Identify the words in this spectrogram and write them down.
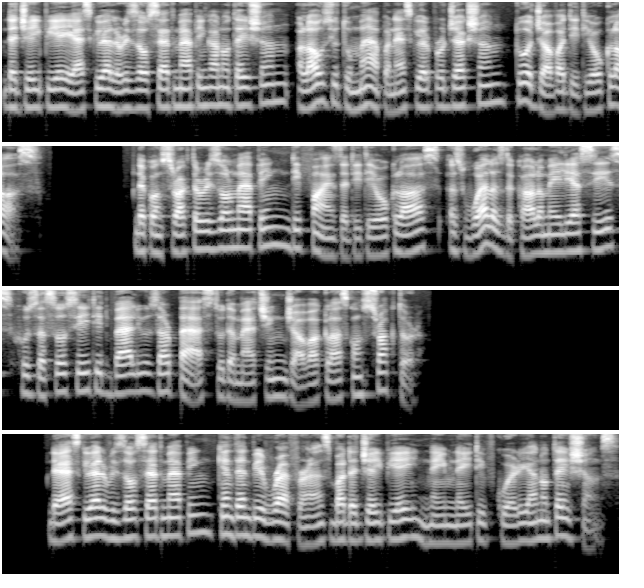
The JPA SQL result set mapping annotation allows you to map an SQL projection to a Java DTO class. The constructor result mapping defines the DTO class as well as the column aliases whose associated values are passed to the matching Java class constructor. The SQL result set mapping can then be referenced by the JPA name native query annotations.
